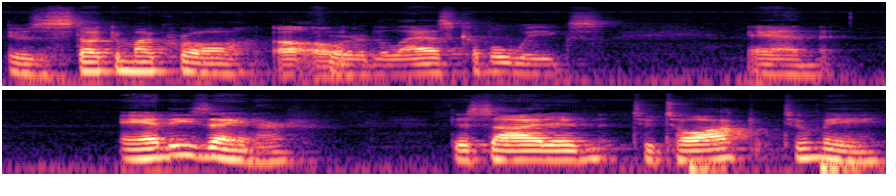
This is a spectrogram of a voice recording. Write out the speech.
it was stuck in my craw Uh-oh. for the last couple weeks, and Andy Zahner decided to talk to me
